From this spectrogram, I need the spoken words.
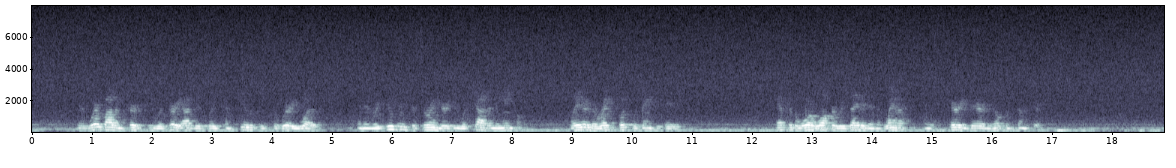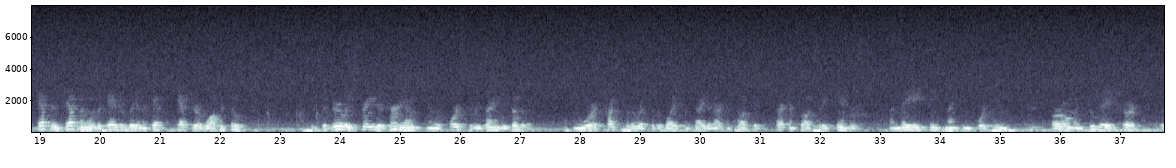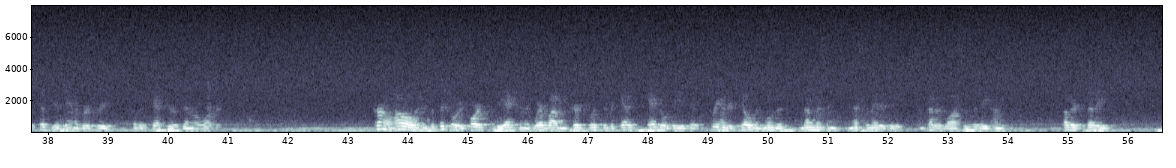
At Ware Bottom Church, he was very obviously confused as to where he was, and in refusing to surrender, he was shot in the ankle. Later, the right foot was amputated. After the war, Walker resided in Atlanta and was buried there in the Oakland Cemetery. Captain Chapman was a casualty in the cap- capture of Walker, too. He severely strained his hernia and was forced to resign because of it. He wore a crutch for the rest of his life and died in Arkansas, Arkansas City, Kansas on May 18, 1914, or only two days short the 50th anniversary of the capture of General Walker. Colonel Howell, in his official report of the action at Ware Bottom Church, listed the casualties at 300 killed and wounded, none missing, and estimated the Confederate losses at 800. Other studies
